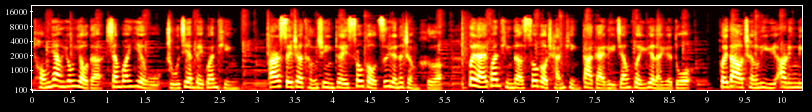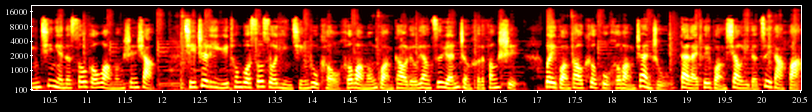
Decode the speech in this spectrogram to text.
同样拥有的相关业务逐渐被关停。而随着腾讯对搜狗资源的整合，未来关停的搜狗产品大概率将会越来越多。回到成立于二零零七年的搜狗网盟身上，其致力于通过搜索引擎入口和网盟广告流量资源整合的方式。为广告客户和网站主带来推广效益的最大化。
